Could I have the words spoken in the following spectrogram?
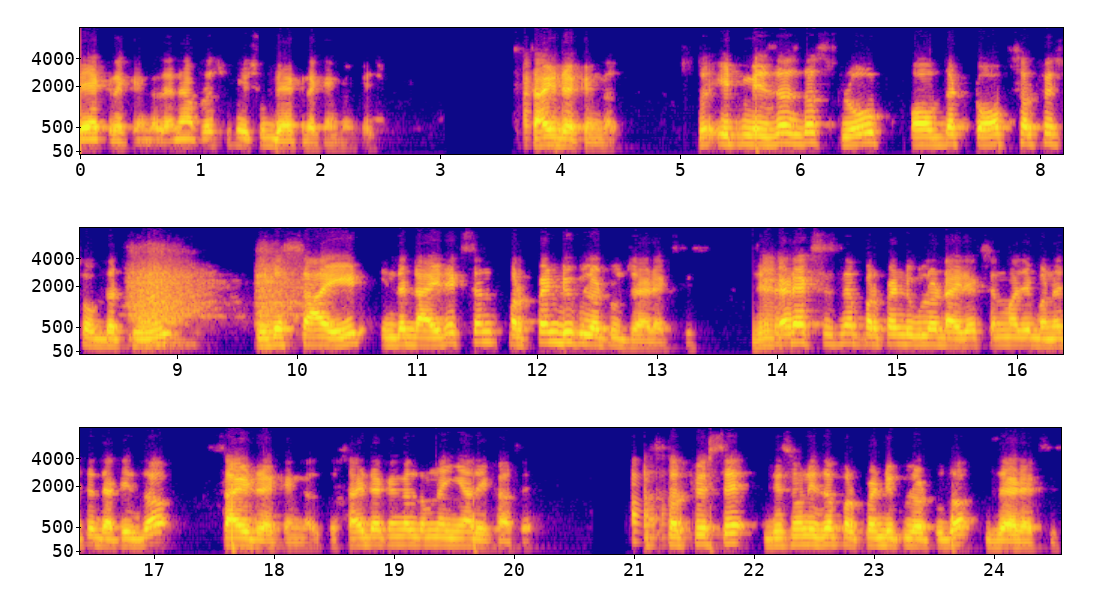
back rack angle એને આપણે શું કહીશું back rack angle કહીશું side rack angle so it measures the slope of the top surface of the tool to the side in the direction perpendicular to z axis z axis ને perpendicular direction માં જે બને છે that is the side rack angle તો side rack angle તમને અહીંયા દેખાશે આ સરફેસ છે this one is a perpendicular to the z axis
